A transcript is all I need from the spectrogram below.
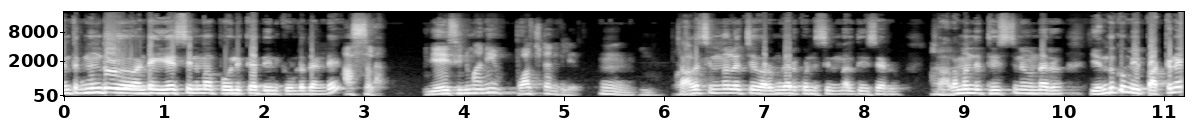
ఇంతకు ముందు అంటే ఏ సినిమా పోలిక దీనికి ఉండదండి? అస్సలు. ఏ సినిమాని పోల్చడానికి లేదు. చాలా సినిమాలు వచ్చాయి. వరుణ్ గారు కొన్ని సినిమాలు తీశారు. చాలా మంది తీస్తూనే ఉన్నారు. ఎందుకు? మీ పక్కనే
